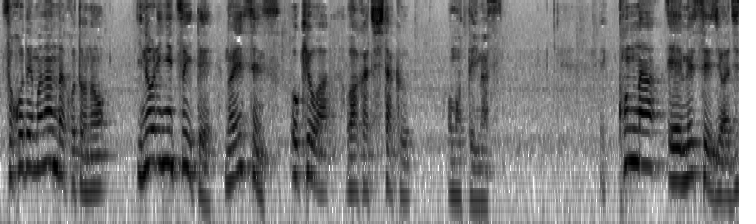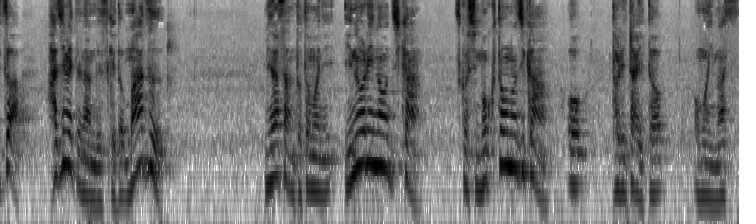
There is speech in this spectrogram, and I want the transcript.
そこで学んだことの祈りについてのエッセンスを今日はお分かちしたく思っています。こんなメッセージは実は初めてなんですけどまず皆さんと共に祈りの時間少し黙祷の時間を取りたいと思います。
